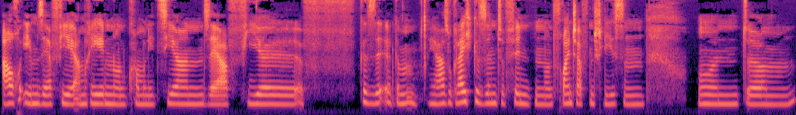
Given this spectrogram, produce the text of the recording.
auch eben sehr viel am Reden und Kommunizieren, sehr viel ja, so Gleichgesinnte finden und Freundschaften schließen und ähm,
